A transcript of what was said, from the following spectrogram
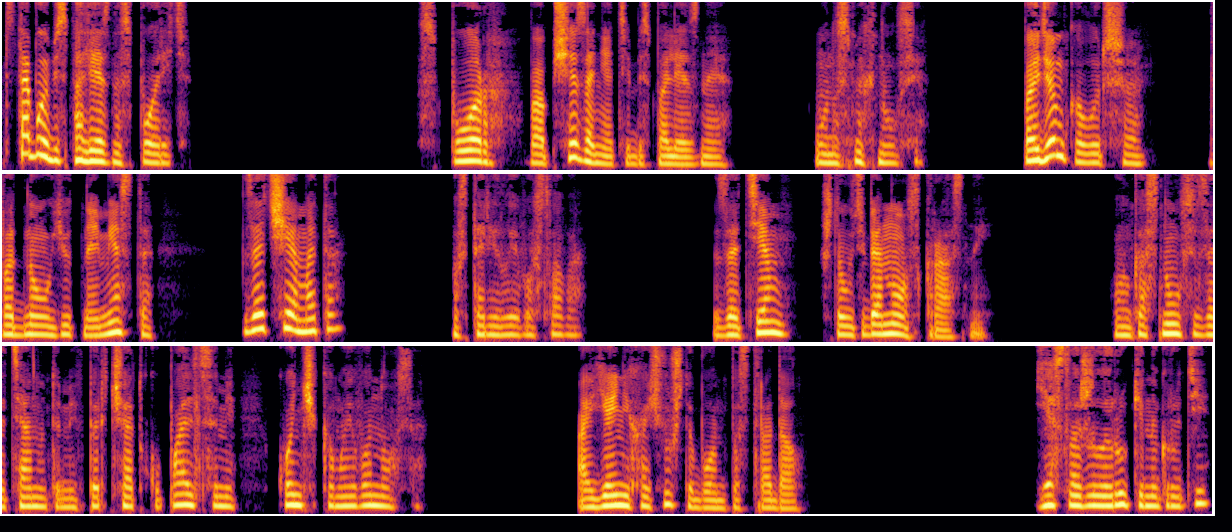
С тобой бесполезно спорить. Спор — вообще занятие бесполезное. Он усмехнулся. Пойдем-ка лучше в одно уютное место. Зачем это? Повторила его слова. Затем, что у тебя нос красный. Он коснулся затянутыми в перчатку пальцами кончика моего носа. А я не хочу, чтобы он пострадал. Я сложила руки на груди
